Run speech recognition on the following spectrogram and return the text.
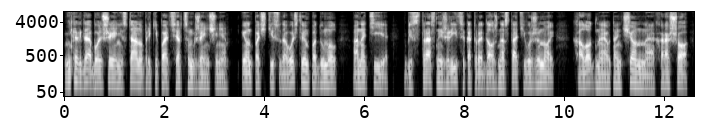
«Никогда больше я не стану прикипать сердцем к женщине», и он почти с удовольствием подумал о Натие, бесстрастной жрице, которая должна стать его женой, холодная, утонченная, хорошо —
